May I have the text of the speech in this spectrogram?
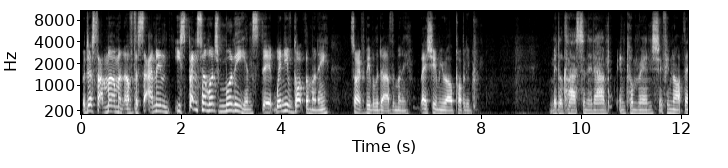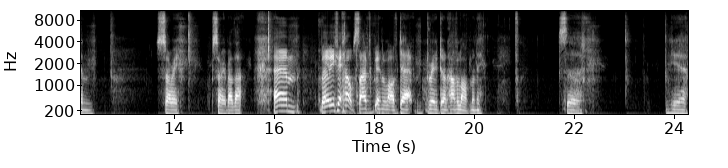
but just that moment of the. I mean, you spend so much money, and st- when you've got the money. Sorry for people who don't have the money. I assume you're all probably middle class and in our income range. If you're not, then sorry, sorry about that. Um, but if it helps, I've in a lot of debt. Really, don't have a lot of money. So, yeah,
